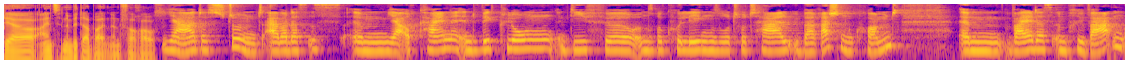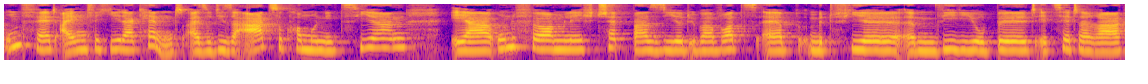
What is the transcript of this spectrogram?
der einzelnen Mitarbeitenden voraus. Ja, das stimmt. Aber das ist ähm, ja auch keine Entwicklung, die für unsere Kollegen so total überraschend kommt. Ähm, weil das im privaten Umfeld eigentlich jeder kennt. Also diese Art zu kommunizieren, eher unförmlich, chatbasiert über WhatsApp mit viel ähm, Video, Bild etc.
